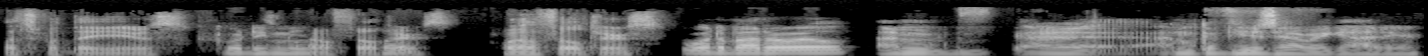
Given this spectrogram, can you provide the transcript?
that's what they use. What do you mean? Oil filters. Oil filters. What, what about oil? I'm. I, I'm confused how we got here.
